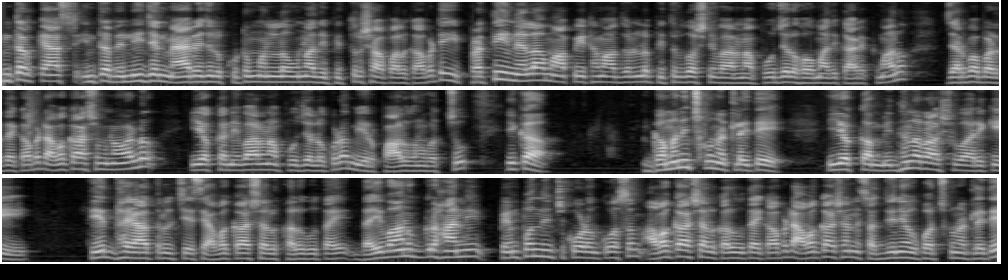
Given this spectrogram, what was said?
ఇంటర్ క్యాస్ట్ ఇంటర్ రిలీజియన్ మ్యారేజ్లు కుటుంబంలో ఉన్నది పితృశాపాలు కాబట్టి ప్రతి నెల మా పీఠం ఆధ్వర్యంలో పితృదోష నివారణ పూజలు హోమాది కార్యక్రమాలు జరపబడతాయి కాబట్టి అవకాశం ఉన్నవాళ్ళు ఈ యొక్క నివారణ పూజల్లో కూడా మీరు పాల్గొనవచ్చు. ఇక గమనించుకున్నట్లయితే ఈ యొక్క మిథున రాశి వారికి తీర్థయాత్రలు చేసే అవకాశాలు కలుగుతాయి. దైవానుగ్రహాన్ని పెంపొందించుకోవడం కోసం అవకాశాలు కలుగుతాయి కాబట్టి అవకాశాన్ని సద్వినియోగపరుచుకున్నట్లయితే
